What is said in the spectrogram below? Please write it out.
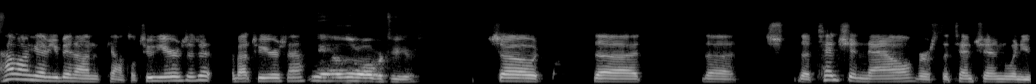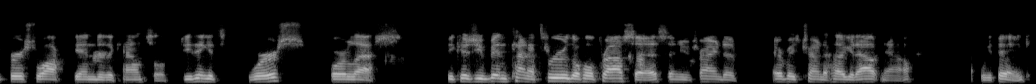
how long have you been on council? Two years, is it? About two years now. yeah, a little over two years. So, the the the tension now versus the tension when you first walked into the council. Do you think it's worse or less? Because you've been kind of through the whole process, and you're trying to everybody's trying to hug it out now. We think.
